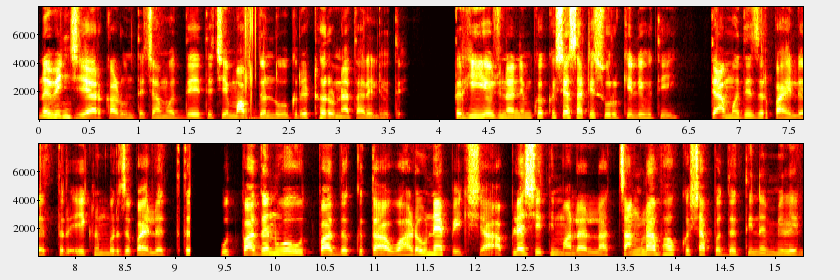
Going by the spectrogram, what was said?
नवीन जी आर काढून त्याच्यामध्ये त्याचे मापदंड वगैरे ठरवण्यात आलेले होते. तर ही योजना नेमकं कशासाठी सुरू केली होती? त्यामध्ये जर पाहिलं तर एक नंबर जर पाहिलं तर उत्पादन व उत्पादकता वाढवण्यापेक्षा आपल्या शेतीमालाला चांगला भाव कशा पद्धतीनं मिळेल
